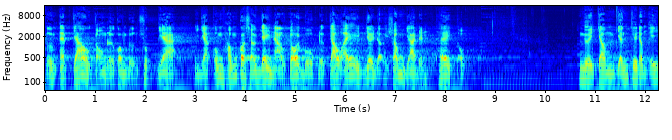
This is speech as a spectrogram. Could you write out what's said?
cưỡng ép cháu chọn lựa con đường xuất gia và cũng không có sợi dây nào trói buộc được cháu ấy với đời sống gia đình thế tục. Người chồng vẫn chưa đồng ý.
